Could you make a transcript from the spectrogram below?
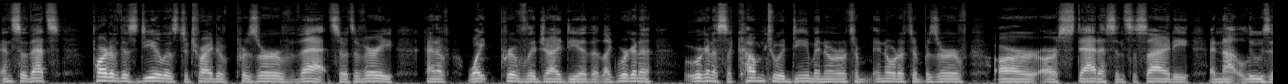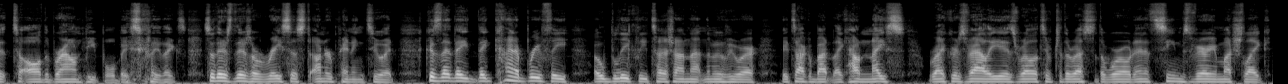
And so that's part of this deal is to try to preserve that. So it's a very kind of white privilege idea that like we're gonna we're gonna succumb to a demon in order to in order to preserve our our status in society and not lose it to all the brown people basically like so there's there's a racist underpinning to it because they, they they kind of briefly obliquely touch on that in the movie where they talk about like how nice Rikers Valley is relative to the rest of the world and it seems very much like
